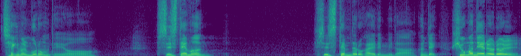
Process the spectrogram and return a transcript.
책임을 물으면 돼요. 시스템은 시스템대로 가야 됩니다. 근데 휴먼 에러를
